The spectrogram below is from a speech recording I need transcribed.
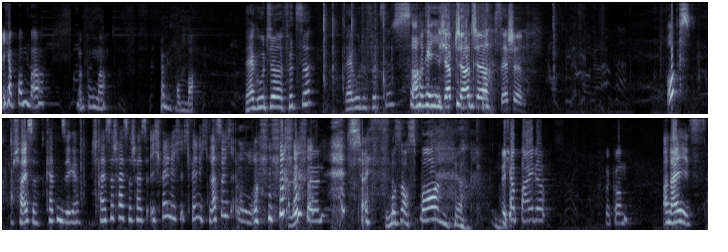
Ich hab Bomber. Mit Boomer. Ich hab Bomber. Sehr gute Pfütze. Sehr gute Pfütze. Sorry. Ich hab Charger, sehr schön. Ups. Scheiße, Kettensäge. Scheiße, scheiße, scheiße. Ich will nicht, ich will nicht. Lass mich in Ruhe. Hallöchen. Du Scheiße. musst auch spawnen. Ja. Ich hab beide bekommen. Oh, nice.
